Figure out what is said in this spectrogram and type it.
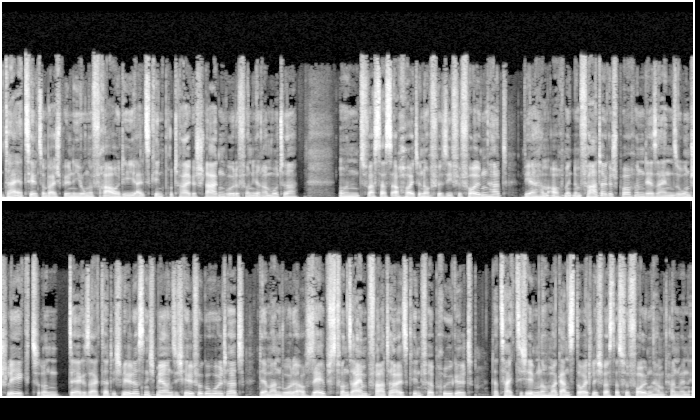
Da erzählt zum Beispiel eine junge Frau, die als Kind brutal geschlagen wurde von ihrer Mutter und was das auch heute noch für sie für Folgen hat. Wir haben auch mit einem Vater gesprochen, der seinen Sohn schlägt und der gesagt hat, ich will das nicht mehr und sich Hilfe geholt hat. Der Mann wurde auch selbst von seinem Vater als Kind verprügelt. Da zeigt sich eben nochmal ganz deutlich, was das für Folgen haben kann, wenn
